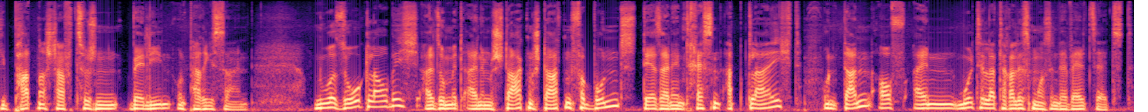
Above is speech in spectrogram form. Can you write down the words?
die Partnerschaft zwischen Berlin und Paris sein. Nur so, glaube ich, also mit einem starken Staatenverbund, der seine Interessen abgleicht und dann auf einen Multilateralismus in der Welt setzt,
